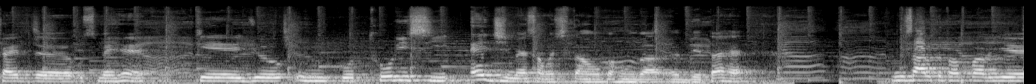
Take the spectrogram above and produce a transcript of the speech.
شاید اس میں ہیں کہ جو ان کو تھوڑی سی ایج میں سمجھتا ہوں کہوں گا دیتا ہے۔ مثال کے طور پر یہ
